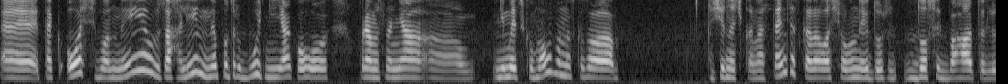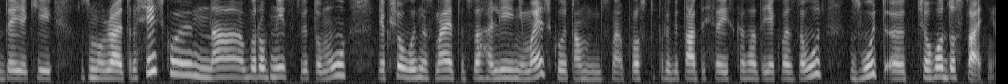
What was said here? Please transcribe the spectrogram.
Е, Так ось вони взагалі не потребують ніякого прям знання е, німецької мови. Вона сказала, жіночка на стенді сказала, що у них дуже досить багато людей, які розмовляють російською на виробництві. Тому, якщо ви не знаєте взагалі німецькою, там не знаю, просто привітатися і сказати, як вас зовуть, звуть, е, цього достатньо.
